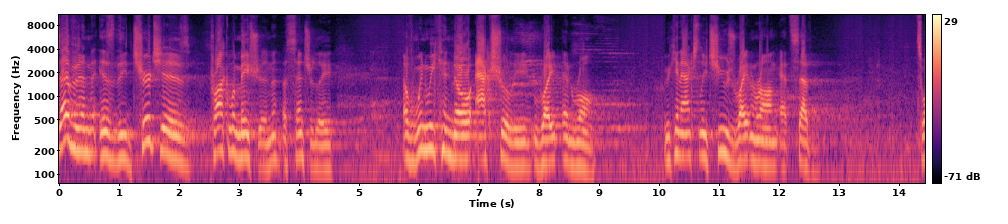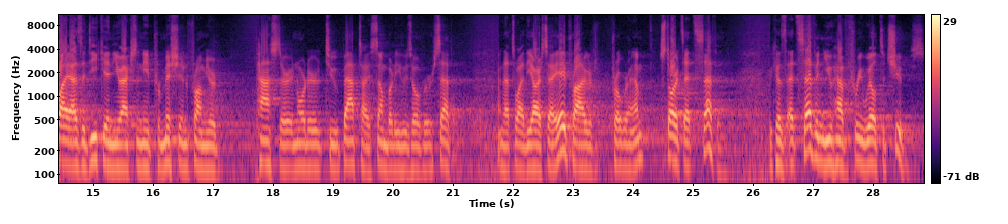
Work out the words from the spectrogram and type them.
Seven is the church's proclamation, essentially, of when we can know actually right and wrong. We can actually choose right and wrong at seven. That's why, as a deacon, you actually need permission from your pastor in order to baptize somebody who's over seven. And that's why the RCIA prog- program starts at seven, because at seven you have free will to choose.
